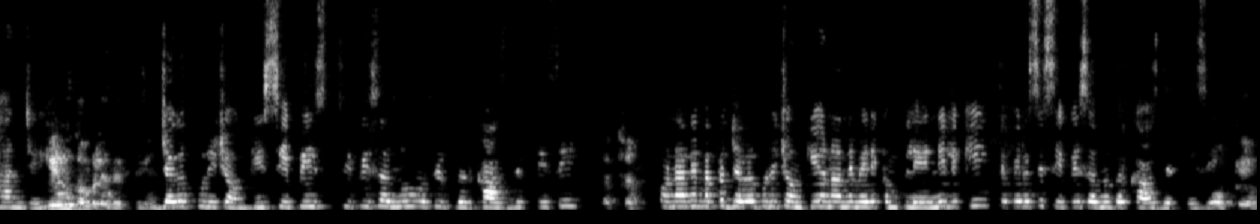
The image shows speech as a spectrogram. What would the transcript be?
ਹਾਂਜੀ। ਕਿਹਨੂੰ ਕੰਪਲੇਨ ਦਿੱਤੀ? ਹੈ ਜਗਤਪੁਰੀ ਚੌਂਕੀ। ਸੀਪੀ ਸੀਪੀ ਸਰ ਨੂੰ ਅਸੀਂ ਦਰਖਾਸਤ ਦਿੱਤੀ ਸੀ। ਅੱਛਾ। ਉਹਨਾਂ ਨੇ ਮਤਲਬ ਜਗਤਪੁਰੀ ਚੌਂਕੀ ਉਹਨਾਂ ਨੇ ਮੇਰੀ ਕੰਪਲੇਨ ਨਹੀਂ ਲਿਖੀ ਤੇ ਫਿਰ ਅਸੀਂ ਸੀਪੀ ਸਰ ਨੂੰ ਦਰਖਾਸਤ ਦਿੱਤੀ ਸੀ। ਓਕੇ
